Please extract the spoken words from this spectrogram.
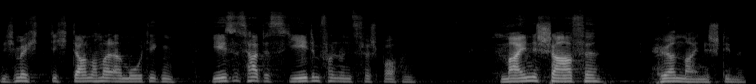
Und ich möchte dich da nochmal ermutigen. Jesus hat es jedem von uns versprochen. Meine Schafe hören meine Stimme.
